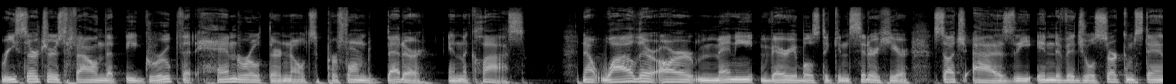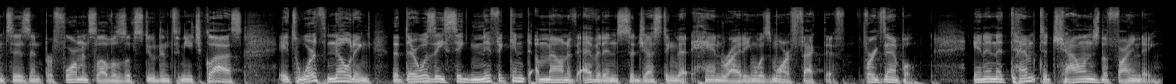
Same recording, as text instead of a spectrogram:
researchers found that the group that handwrote their notes performed better in the class. Now, while there are many variables to consider here, such as the individual circumstances and performance levels of students in each class, it's worth noting that there was a significant amount of evidence suggesting that handwriting was more effective. For example, in an attempt to challenge the finding,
